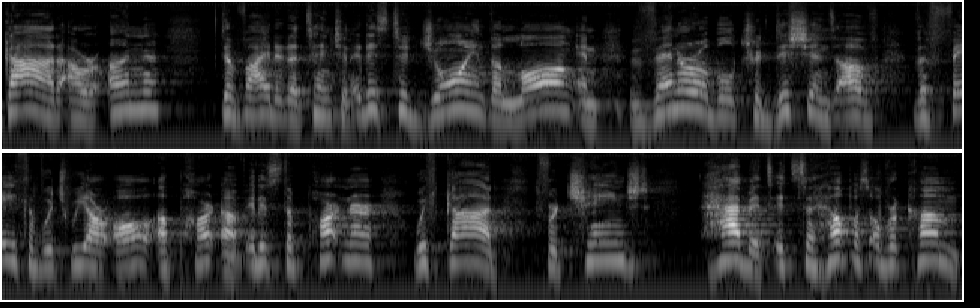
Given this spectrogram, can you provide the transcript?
God our undivided attention. It is to join the long and venerable traditions of the faith of which we are all a part of. It is to partner with God for changed habits. It's to help us overcome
